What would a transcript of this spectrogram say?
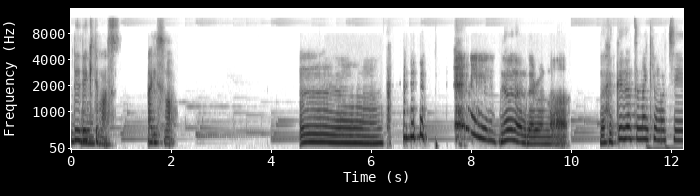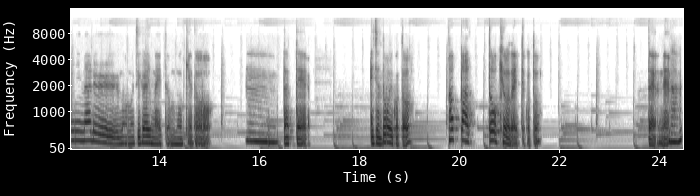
でできてます、アリスは。うーん。うなんだろうな。まあ複雑な気持ちになるのは間違いないと思うけど、うん。だって、え、じゃあどういうこと？パパと兄弟ってこと？だよね。だね。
